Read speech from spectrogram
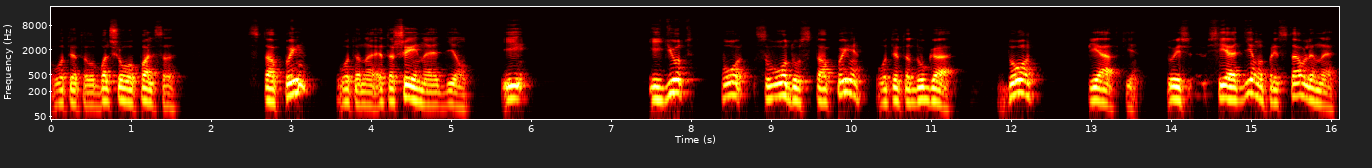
вот этого большого пальца стопы, вот она, это шейный отдел, и идет по своду стопы, вот эта дуга, до пятки. То есть все отделы представлены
